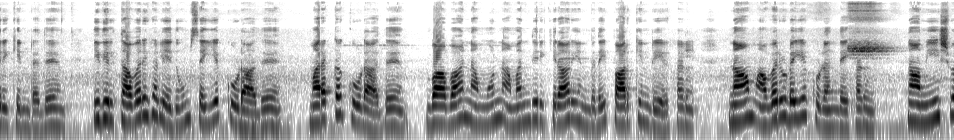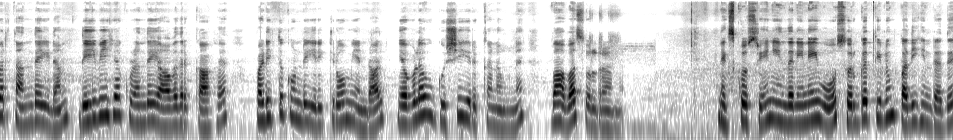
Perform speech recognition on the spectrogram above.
இருக்கின்றது. இதில் தவறுகள் எதுவும் செய்யக்கூடாது மறக்கக்கூடாது. பாபா நம் முன் அமர்ந்திருக்கிறார் என்பதை பார்க்கின்றீர்கள். நாம் அவருடைய குழந்தைகள். நாம் ஈஸ்வர் தந்தையிடம் தெய்வீக குழந்தை ஆவதற்காக படித்து கொண்டு இருக்கிறோம் என்றால் எவ்வளவு குஷி இருக்கணும்னு பாபா சொல்கிறாங்க நெக்ஸ்ட் கொஸ்டின் இந்த நினைவோ சொர்க்கத்திலும் பதிகின்றது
